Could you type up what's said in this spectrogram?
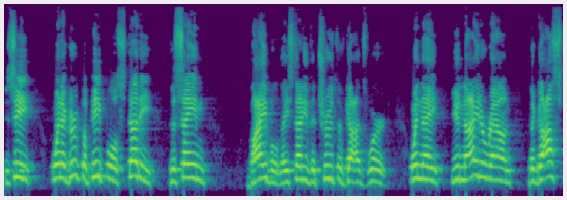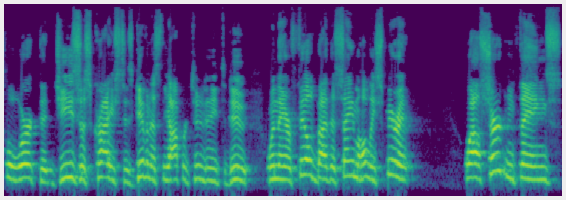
You see, when a group of people study the same Bible, they study the truth of God's Word. When they unite around the gospel work that Jesus Christ has given us the opportunity to do, when they are filled by the same Holy Spirit, while certain things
